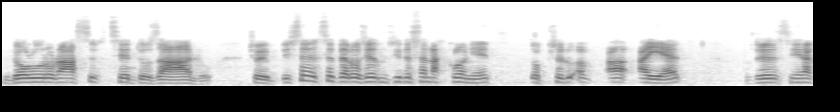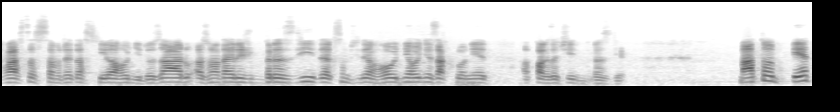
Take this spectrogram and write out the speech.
dolů rovná se chci do zádu. Čili když se chcete rozjet, musíte se naklonit dopředu a, a, a jet, protože jinak vás ta samozřejmě ta síla hodí do zádu a zrovna tak, když brzdíte, tak se musíte hodně, hodně zaklonit a pak začít brzdit. Má to pět,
